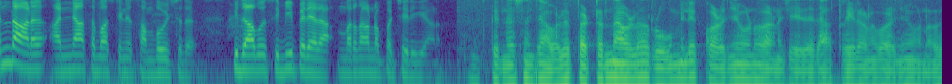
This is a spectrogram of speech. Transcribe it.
എന്താണ് അന്ന സെബാസ്റ്റ്യന് സംഭവിച്ചത്? പിതാവ് സിബി പെരേര മറുനാടിനൊപ്പം ചേരുകയാണ്. എന്താ വെച്ചാൽ അവൾ പെട്ടെന്ന് അവൾ റൂമിൽ കുഴഞ്ഞു വീണതാണ് ചെയ്തത്. രാത്രിയിലാണ് കുഴഞ്ഞു വീണത്.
